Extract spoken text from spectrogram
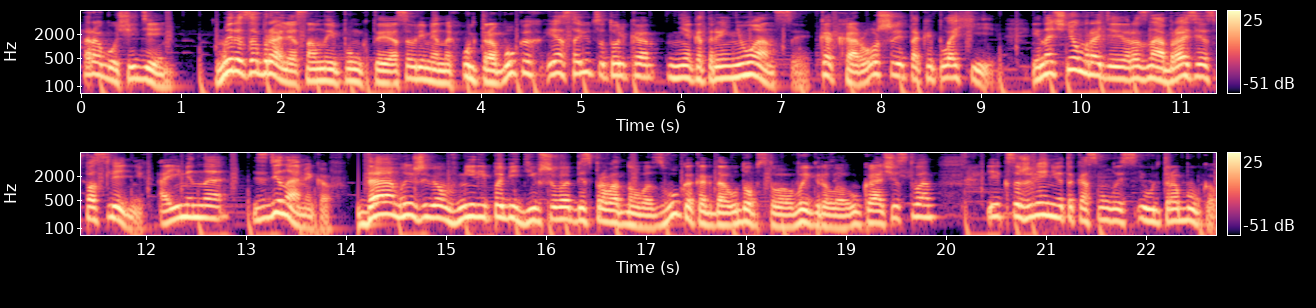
рабочий день. Мы разобрали основные пункты о современных ультрабуках и остаются только некоторые нюансы, как хорошие, так и плохие. И начнем ради разнообразия с последних, а именно с динамиков. Да, мы живем в мире победившего беспроводного звука, когда удобство выиграло у качества, и, к сожалению, это коснулось и ультрабуков.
